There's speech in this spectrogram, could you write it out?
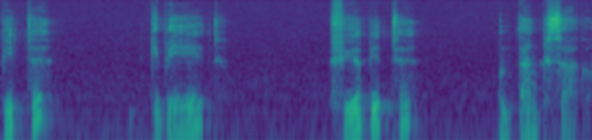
Bitte, Gebet, Fürbitte und Danksagung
